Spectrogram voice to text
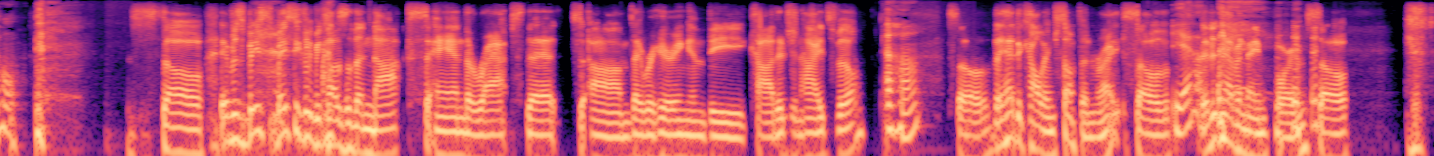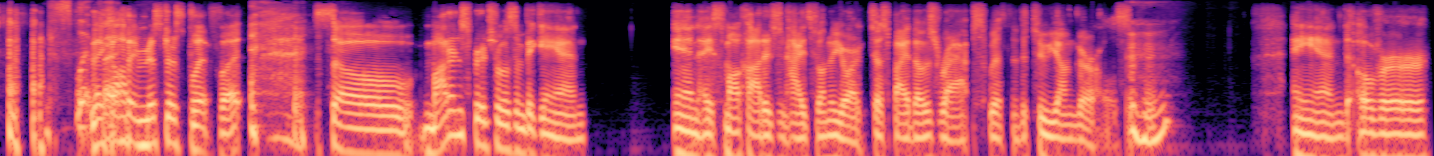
Oh. so it was basically because of the knocks and the raps that um, they were hearing in the cottage in Hydesville. Uh huh. So they had to call him something, right? So yeah. they didn't have a name for him. So they called him Mr. Splitfoot. so modern spiritualism began in a small cottage in Hydesville, New York, just by those raps with the two young girls. Mm-hmm. And over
